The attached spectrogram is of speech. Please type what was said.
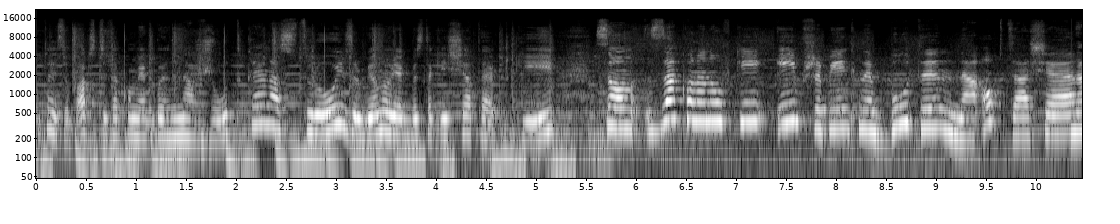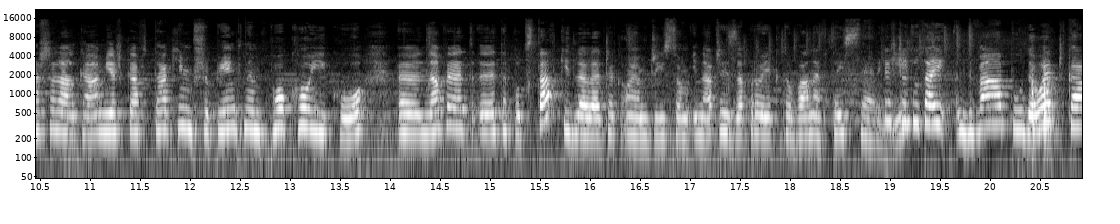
tutaj, zobaczcie, taką jakby narzutkę na strój, zrobioną jakby z takiej siateczki. Są zakolanówki i przepiękne buty na obcasie. Nasza lalka mieszka w takim przepięknym pokoiku. E, Nawet e, te podstawki dla leczek OMG są inaczej zaprojektowane w tej serii. Jeszcze tutaj dwa pudełeczka,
